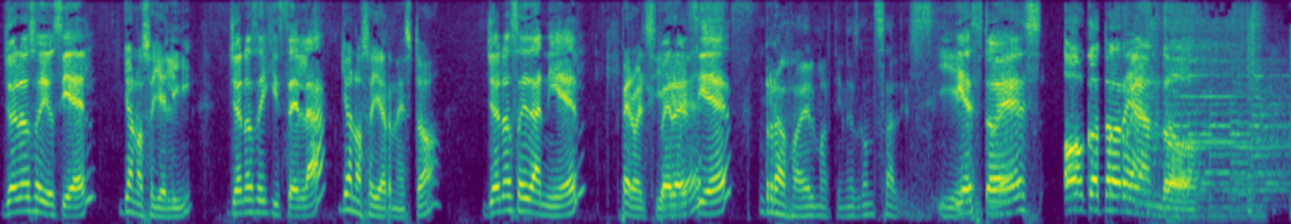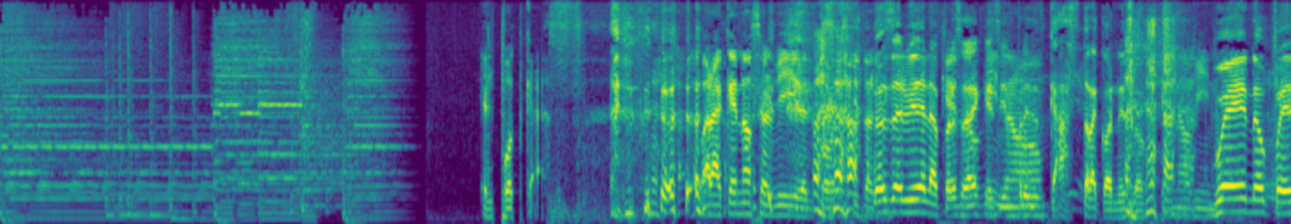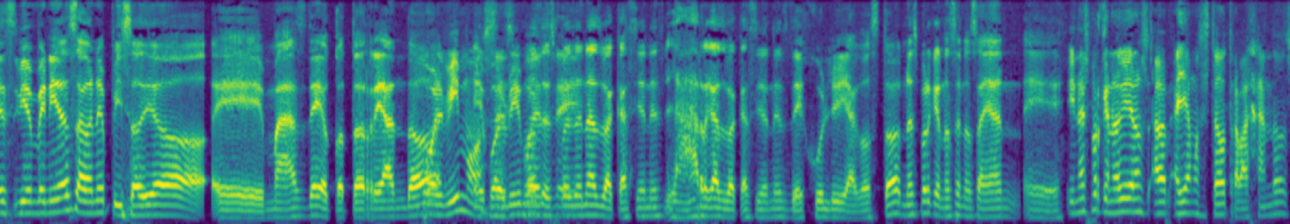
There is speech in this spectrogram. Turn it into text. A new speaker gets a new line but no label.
Yo no soy Uciel.
Yo no soy Eli.
Yo no soy Gisela.
Yo no soy Ernesto.
Yo no soy Daniel.
Pero él sí
pero
es.
él sí es.
Rafael Martínez González.
Y, esto es Ocotorreando.
El podcast. Para que no se olvide el pobrecito.
No se olvide la
que
persona
no
que siempre castra con eso.
que no vino.
Bueno, pues bienvenidos a un episodio eh, más de Ocotorreando.
Volvimos
Eh, volvimos
después
después, de...
de-
unas vacaciones, largas vacaciones de julio y agosto. No es porque no se nos hayan... eh,
Y no es porque no hubiéramos- hayamos estado trabajando.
